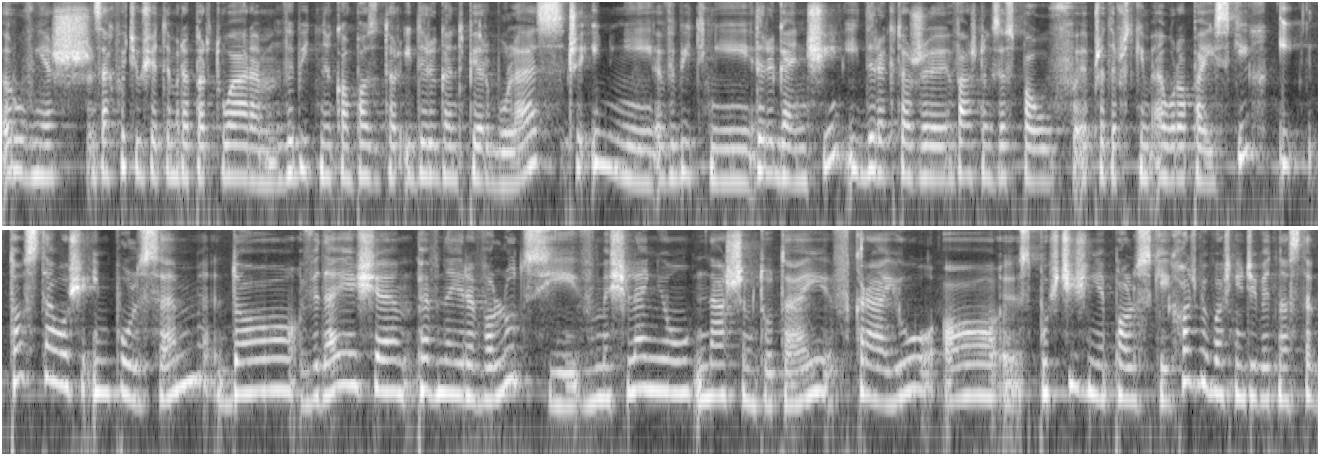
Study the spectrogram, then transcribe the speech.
również zachwycił się tym repertuarem wybitny kompozytor i dyrygent Pierre Boulez, czy inni wybitni dyrygenci i dyrektorzy ważnych zespołów, przede wszystkim europejskich. I to stało się impulsem do, wydaje się, pewnej rewolucji w myśleniu naszym tutaj w kraju o spuściźnie polskiej, choćby właśnie XIX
